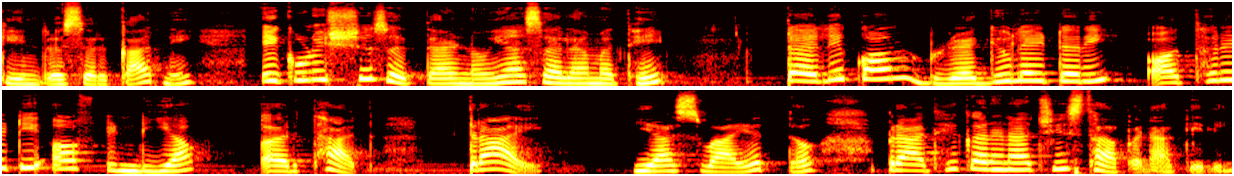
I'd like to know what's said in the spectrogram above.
केंद्र सरकारने एकोणीसशे सत्त्याण्णव या सालामध्ये Telecom Regulatory Authority of India अर्थात ट्राय या स्वायत्त प्राधिकरणाची स्थापना केली.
